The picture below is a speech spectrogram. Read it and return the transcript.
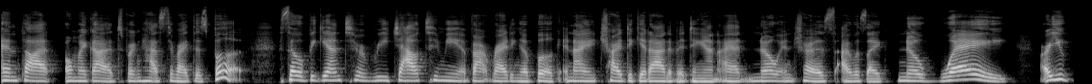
and thought, oh my God, Spring has to write this book. So began to reach out to me about writing a book. And I tried to get out of it, Dan. I had no interest. I was like, no way. Are you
